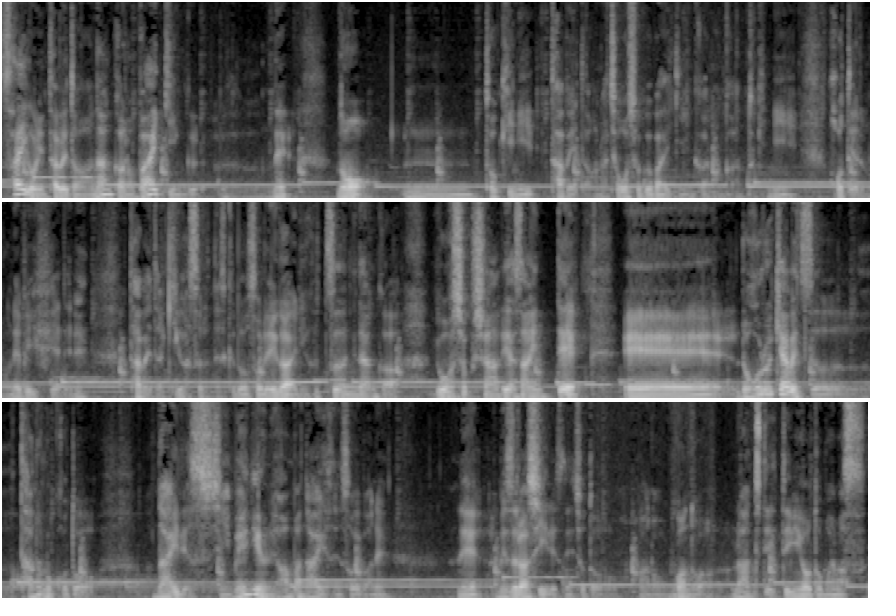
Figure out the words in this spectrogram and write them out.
最後に食べたのはなんかのバイキング、ね、のうん、時に食べたかな、朝食バイキングかなんかの時に、ホテルのね、ビュッフェでね、食べた気がするんですけど、それ以外に普通になんか、洋食屋さん行って、えー、ロールキャベツ頼むことないですし、メニューにあんまないですね、そういえばね。ね、珍しいですね。ちょっと、あの、今度はランチで行ってみようと思います。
